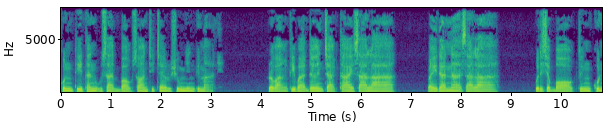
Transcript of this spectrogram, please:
คุณที่ท่านอุตส่าห์บอกสอนจิตใจรู้ชุ่มเย็นขึ้นมาเนี่ยระหว่างที่ว่าเดินจากท้ายศาลา ไปด้านหน้าศาลาเพื่อที่จะบอกถึงคุณ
